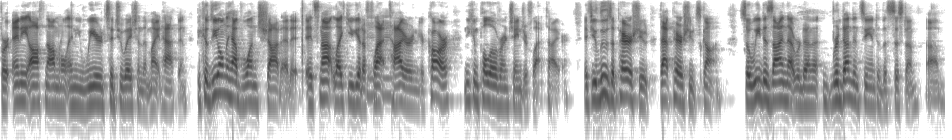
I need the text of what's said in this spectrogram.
for any off nominal, any weird situation that might happen. Because you only have one shot at it. It's not like you get a flat mm-hmm. tire in your car and you can pull over and change your flat tire. If you lose a parachute, that parachute's gone. So we designed that redundant, redundancy into the system um,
